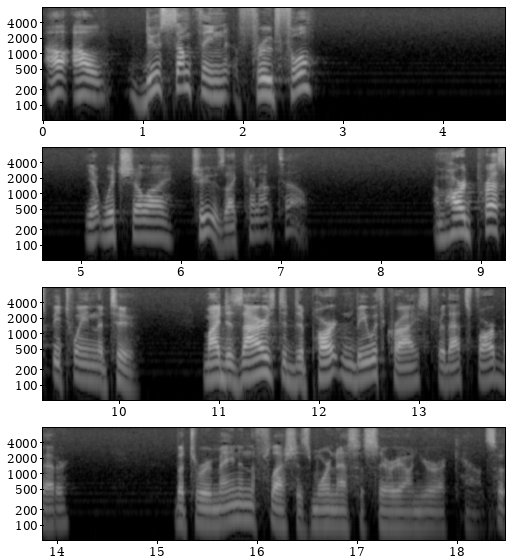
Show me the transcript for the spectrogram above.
I'll, I'll do something fruitful. Yet which shall I choose? I cannot tell. I'm hard pressed between the two. My desire is to depart and be with Christ, for that's far better. But to remain in the flesh is more necessary on your account. So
